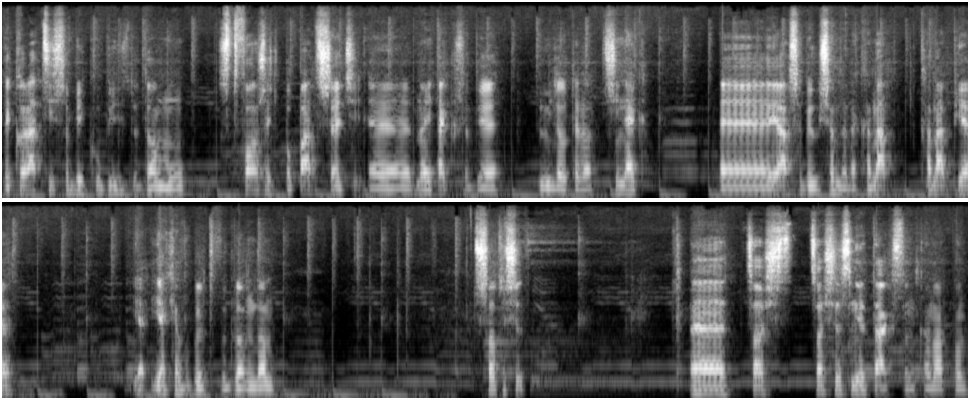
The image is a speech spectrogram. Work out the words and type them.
dekoracji sobie kupić do domu, stworzyć, popatrzeć, yy, no i tak sobie minął ten odcinek. Yy, ja sobie usiądę na kanap kanapie. Ja, jak ja w ogóle tu wyglądam? Co tu się... E, coś, coś jest nie tak z tą kanapą.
